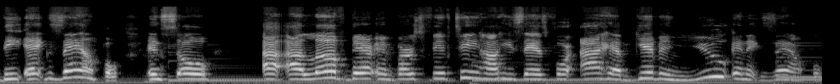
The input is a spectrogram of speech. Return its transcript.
the example. And so I, I love there in verse 15 how he says, For I have given you an example.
